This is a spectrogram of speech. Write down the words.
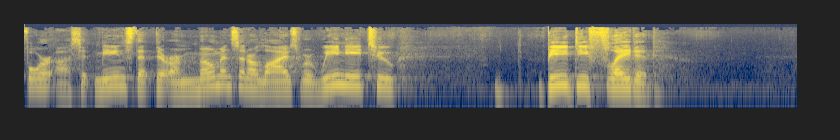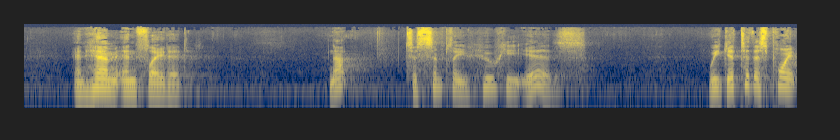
for us. It means that there are moments in our lives where we need to be deflated and Him inflated, not to simply who He is we get to this point,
